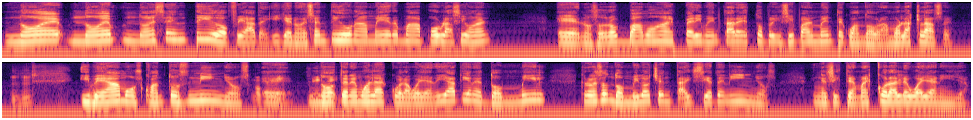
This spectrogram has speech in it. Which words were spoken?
no, he, no, he, no he sentido, fíjate aquí, que no he sentido una merma poblacional. Eh, nosotros vamos a experimentar esto principalmente cuando abramos las clases y veamos cuántos niños no tenemos en la escuela. Guayanilla tiene 2.000, creo que son 2.087 niños en el sistema escolar de Guayanilla.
